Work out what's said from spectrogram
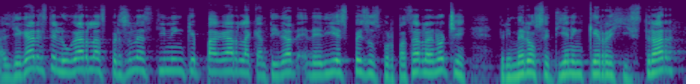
Al llegar a este lugar las personas tienen que pagar la cantidad de 10 pesos por pasar la noche. Primero se tienen que registrar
